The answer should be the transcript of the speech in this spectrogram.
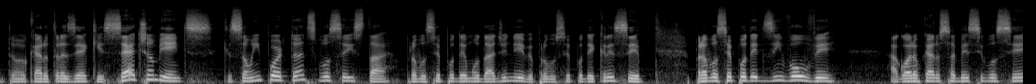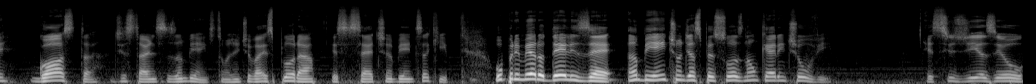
Então eu quero trazer aqui sete ambientes que são importantes você estar para você poder mudar de nível, para você poder crescer, para você poder desenvolver. Agora eu quero saber se você gosta de estar nesses ambientes. Então a gente vai explorar esses sete ambientes aqui. O primeiro deles é ambiente onde as pessoas não querem te ouvir. Esses dias eu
